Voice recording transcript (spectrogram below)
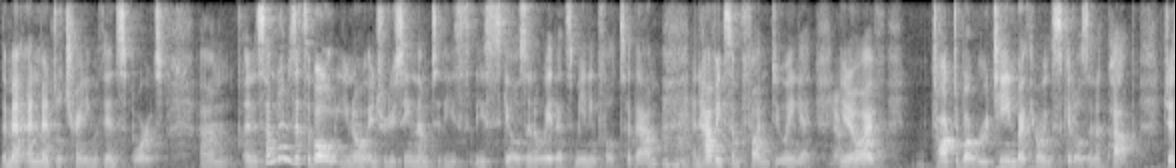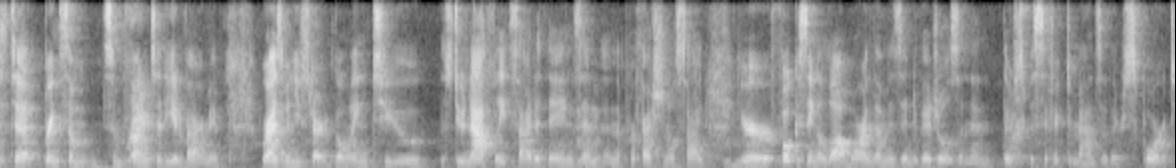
the me- and mental training within sport. Um, and sometimes it's about you know introducing them to these these skills in a way that's meaningful to them mm-hmm. and having some fun doing it. Yeah. You know, I've talked about routine by throwing skittles in a cup just to bring some some fun right. to the environment. Whereas when you start going to the student athlete side of things mm-hmm. and, and the professional side, mm-hmm. you're focusing a lot more on them as individuals and then their right. specific demands of their sport.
